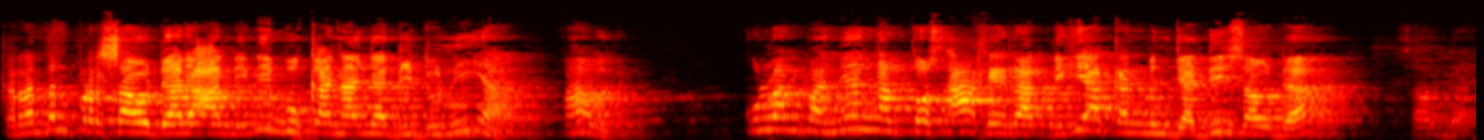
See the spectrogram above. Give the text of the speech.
Karena kan persaudaraan ini bukan hanya di dunia, paham nih? Kulan panjang ngantos akhirat niki akan menjadi saudara saudara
